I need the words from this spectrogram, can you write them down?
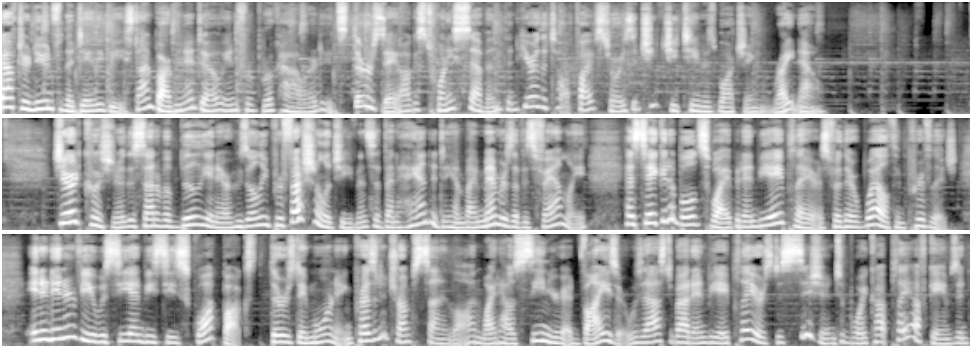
afternoon from the Daily Beast. I'm Barbie Nadeau in for Brooke Howard. It's Thursday, August 27th, and here are the top five stories the Cheat Sheet team is watching right now. Jared Kushner, the son of a billionaire whose only professional achievements have been handed to him by members of his family, has taken a bold swipe at NBA players for their wealth and privilege. In an interview with CNBC's Squawk Box Thursday morning, President Trump's son in law and White House senior advisor was asked about NBA players' decision to boycott playoff games in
